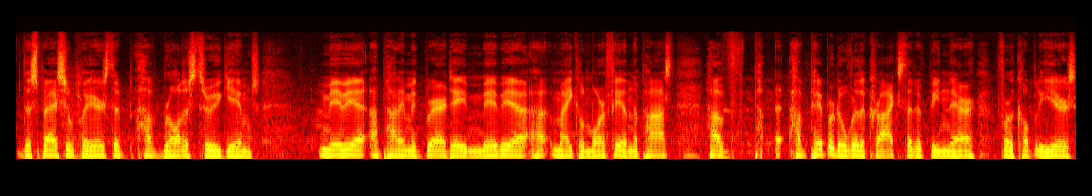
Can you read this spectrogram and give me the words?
the special players that have brought us through games. Maybe a, a Paddy McBrearty, maybe a, a, Michael Murphy in the past have have papered over the cracks that have been there for a couple of years.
